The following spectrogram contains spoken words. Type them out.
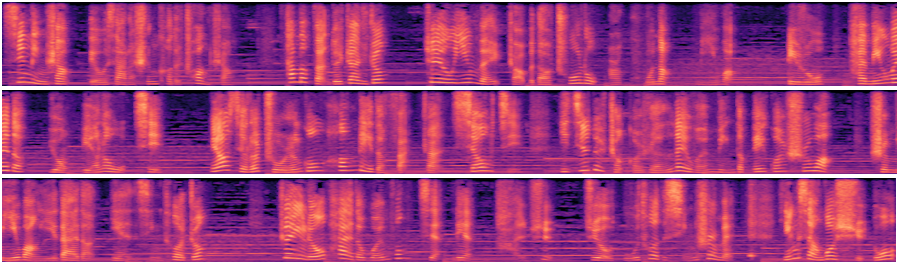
心灵上留下了深刻的创伤，他们反对战争，却又因为找不到出路而苦恼迷惘。例如海明威的《永别了武器》，描写了主人公亨利的反战、消极，以及对整个人类文明的悲观失望，是迷惘一代的典型特征。这一流派的文风简练含蓄，具有独特的形式美，影响过许多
